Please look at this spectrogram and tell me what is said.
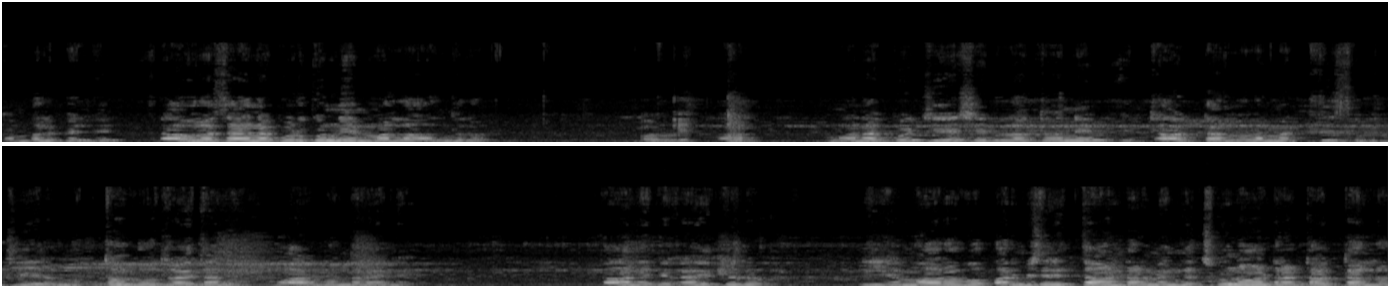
దంపలపల్లి రావుల సాయన కొడుకు నేను మళ్ళీ అందులో. ఓకే. మనకు జేసీబీలతో ట్రాక్టర్లలో మట్టి తీసుకుని జీరం మొత్తం లోతులు అవుతాయి బాగా బొందలైనాయి దానికి రైతులు ఈ ఎంఆర్ఓ పర్మిషన్ ఇస్తా అంటారు. మేము తెచ్చుకున్నామంటారు ట్రాక్టర్లో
